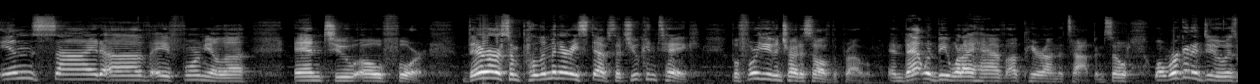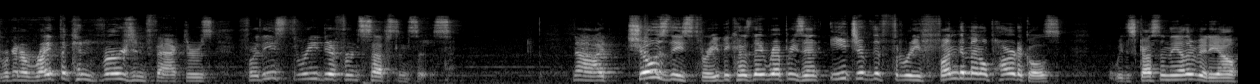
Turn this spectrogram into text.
inside of a formula N2O4. There are some preliminary steps that you can take before you even try to solve the problem. And that would be what I have up here on the top. And so what we're going to do is we're going to write the conversion factors for these three different substances. Now, I chose these three because they represent each of the three fundamental particles we discussed in the other video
